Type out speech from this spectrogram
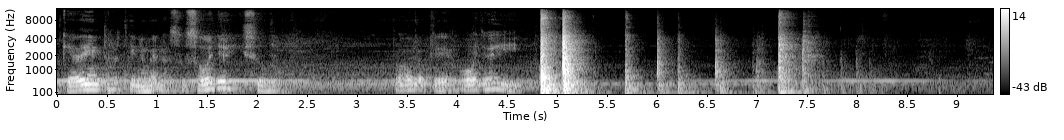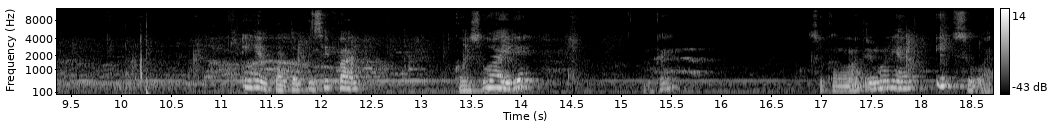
Aquí adentro tiene, bueno, sus ollas y su... todo lo que es ollas y... Y el cuarto principal con su aire. Su cama matrimonial y su baño.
